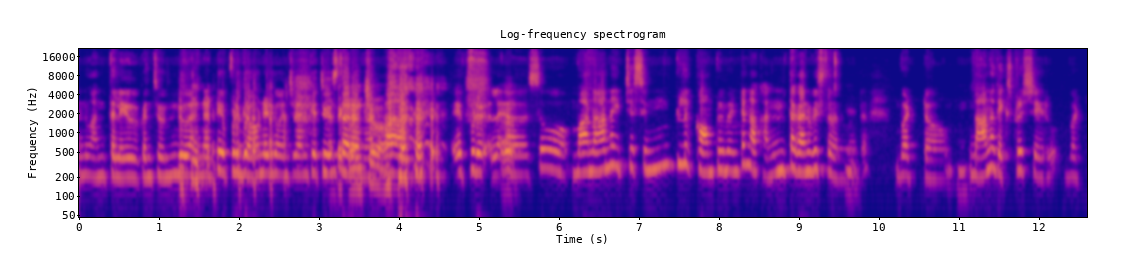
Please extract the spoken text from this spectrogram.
నువ్వు అంత లేవు కొంచెం ఉండు అన్నట్టు ఎప్పుడు గ్రౌండెడ్గా ఉంచడానికి చూస్తారు ఎప్పుడు సో మా నాన్న ఇచ్చే సింపుల్ కాంప్లిమెంట్ నాకు అంత కనిపిస్తుంది అనమాట బట్ నాన్నది ఎక్స్ప్రెస్ చేయరు. బట్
